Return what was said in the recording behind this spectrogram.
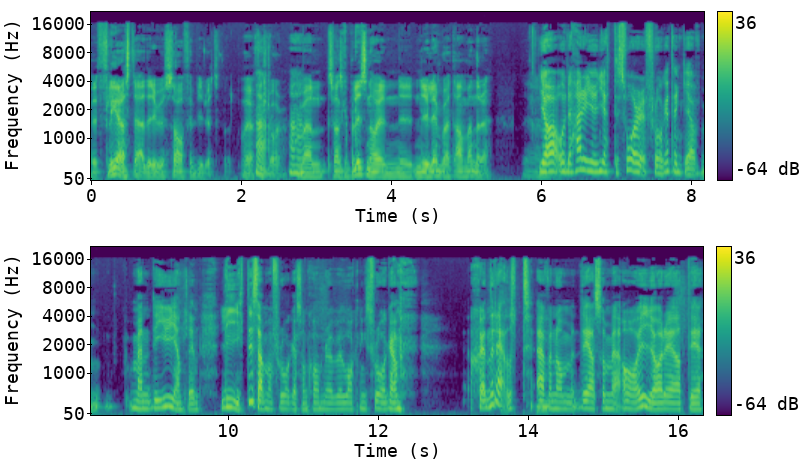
eh, flera städer i USA förbjudit vad jag ja, förstår. Aha. Men svenska polisen har ju ny, nyligen börjat använda det. Ja, och det här är ju en jättesvår fråga tänker jag. Men det är ju egentligen lite samma fråga som kameraövervakningsfrågan generellt. Mm. Även om det som AI gör är att det,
